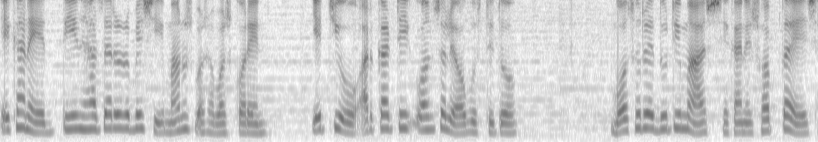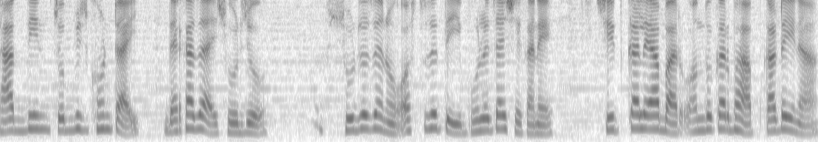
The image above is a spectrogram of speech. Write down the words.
এখানে তিন হাজারেরও বেশি মানুষ বসবাস করেন। এটিও আর্কাটিক অঞ্চলে অবস্থিত। বছরে দুটি মাস, সেখানে সপ্তাহে সাত দিন চব্বিশ ঘন্টায় দেখা যায় সূর্য। সূর্য যেন অস্ত যেতেই ভুলে যায় সেখানে। শীতকালে আবার অন্ধকার ভাব কাটেই না,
